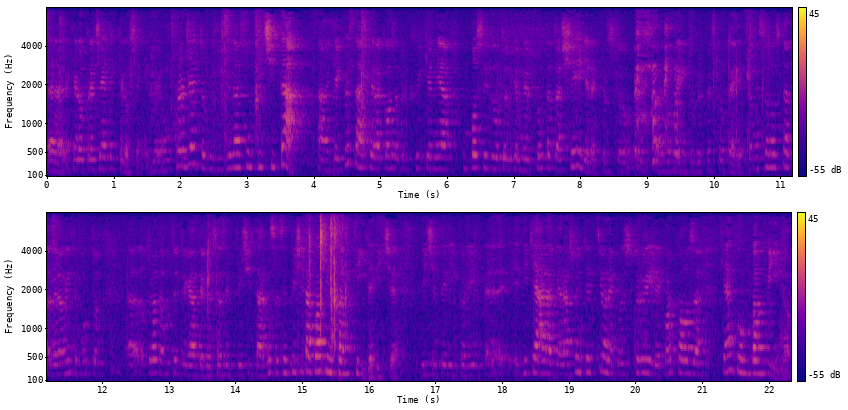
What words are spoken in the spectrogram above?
eh, che lo precede e che lo segue. Un progetto quindi di una semplicità anche. Questa è anche la cosa per cui mi ha un po' sedotto, che mi ha portato a scegliere questo, questo argomento per questo pezzo. Ne sono stata veramente molto, eh, l'ho trovata molto intrigante questa semplicità, questa semplicità quasi infantile, dice, dice Pericoli, eh, e dichiara che era sua intenzione costruire qualcosa che anche un bambino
